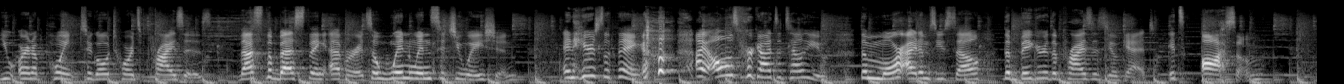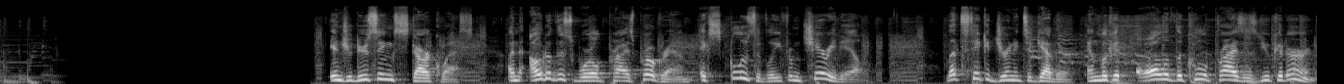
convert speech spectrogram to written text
you earn a point to go towards prizes. That's the best thing ever. It's a win-win situation. And here's the thing, I almost forgot to tell you. The more items you sell, the bigger the prizes you'll get. It's awesome. Introducing StarQuest, an out of this world prize program exclusively from Cherrydale. Let's take a journey together and look at all of the cool prizes you could earn,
